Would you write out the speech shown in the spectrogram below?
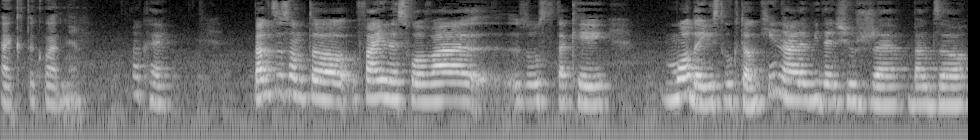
Tak, dokładnie. Okej. Okay. Bardzo są to fajne słowa z ust takiej młodej instruktorki, no ale widać już, że bardzo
